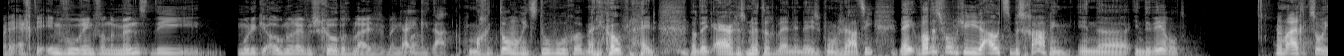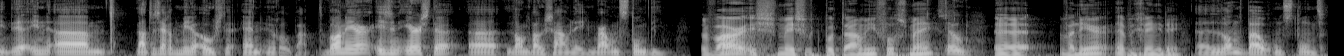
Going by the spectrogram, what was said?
Maar de echte invoering van de munt, die moet ik je ook nog even schuldig blijven, ben ik Kijk, bang. nou, mag ik toch nog iets toevoegen? Ben ik ook blij dat ik ergens nuttig ben in deze conversatie. Nee, wat is volgens jullie de oudste beschaving in, eh, in de wereld? Of eigenlijk, sorry, de, in, ehm, laten we zeggen het Midden-Oosten en Europa. Wanneer is een eerste eh, landbouwsamenleving? Waar ontstond die? Waar is Mesopotamië volgens mij? Zo, Eh, wanneer heb ik geen idee. Eh, landbouw ontstond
